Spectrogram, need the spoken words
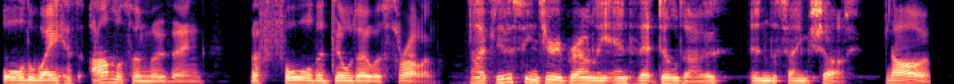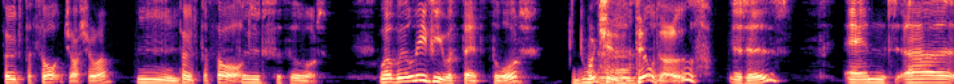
or the way his arms were moving before the dildo was thrown. I've never seen Gerry Brownlee and that dildo in the same shot. No, food for thought, Joshua. Hmm. Food for thought. Food for thought. Well, we'll leave you with that thought. Which is Uh, dildos. It is. And uh,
